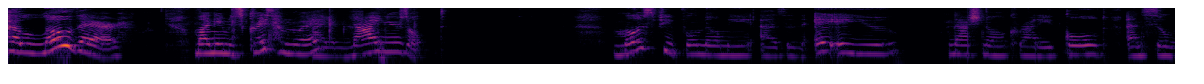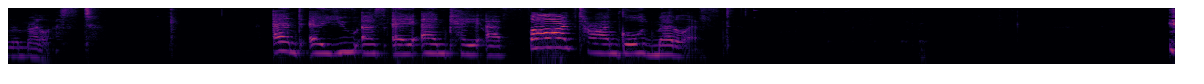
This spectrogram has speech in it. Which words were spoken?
Hello there. My name is Grace Hemenway. I am nine years old. Most people know me as an AAU National Karate Gold and Silver medalist. And a USA NKF five-time gold medalist.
